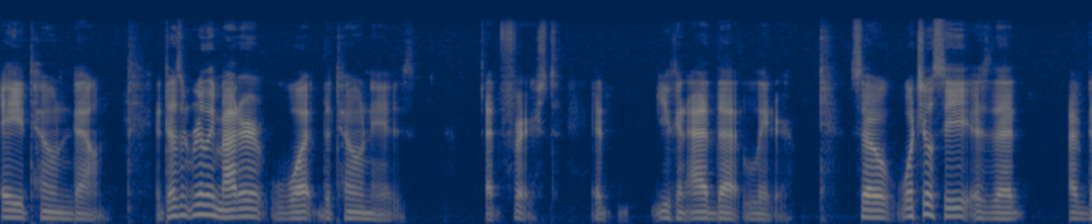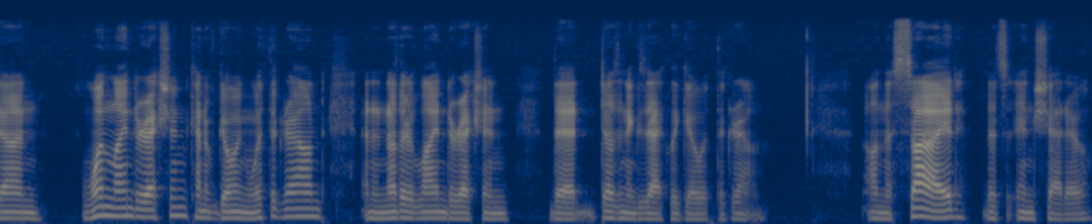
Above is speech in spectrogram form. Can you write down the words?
a tone down. It doesn't really matter what the tone is at first. It you can add that later. So what you'll see is that I've done one line direction kind of going with the ground and another line direction that doesn't exactly go with the ground. On the side that's in shadow,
